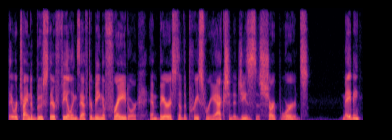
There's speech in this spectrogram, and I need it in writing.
they were trying to boost their feelings after being afraid or embarrassed of the priest's reaction to Jesus' sharp words. Maybe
